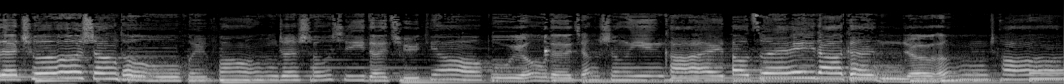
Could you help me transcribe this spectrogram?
在车上都会放着熟悉的曲调，不由得将声音开到最大，跟着哼唱。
